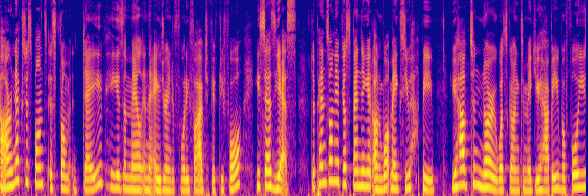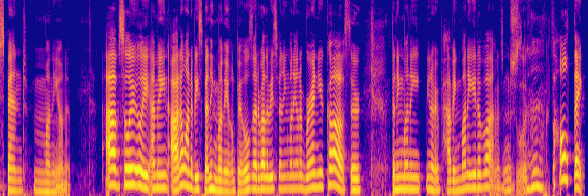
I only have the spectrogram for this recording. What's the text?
Our next response is from Dave. He is a male in the age range of 45 to 54. He says, Yes, depends on if you're spending it on what makes you happy. You have to know what's going to make you happy before you spend money on it. Absolutely. I mean, I don't want to be spending money on bills. I'd rather be spending money on a brand new car. So, spending money, you know, having money to buy, it's the whole thing.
